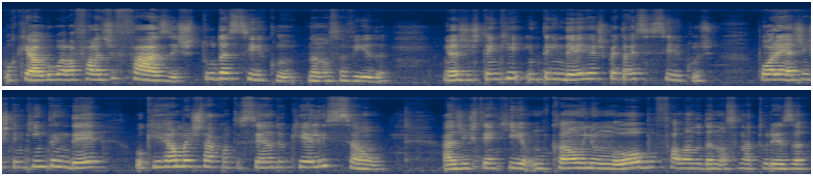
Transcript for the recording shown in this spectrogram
porque a lua ela fala de fases, tudo é ciclo na nossa vida. E a gente tem que entender e respeitar esses ciclos. Porém, a gente tem que entender o que realmente está acontecendo e o que eles são. A gente tem aqui um cão e um lobo falando da nossa natureza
